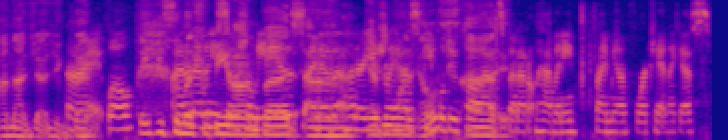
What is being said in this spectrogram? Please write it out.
I'm not judging. All but right. Well, Thank you so I don't much have for any being social on, medias. bud. I know that Um, Hunter usually everyone has people do else, call outs, uh, but I don't have any. Find me on 4chan, I guess.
